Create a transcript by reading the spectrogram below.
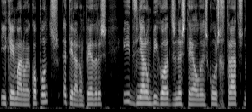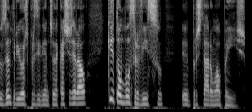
e queimaram ecopontos, atiraram pedras e desenharam bigodes nas telas com os retratos dos anteriores presidentes da Caixa Geral que tão bom serviço uh, prestaram ao país.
